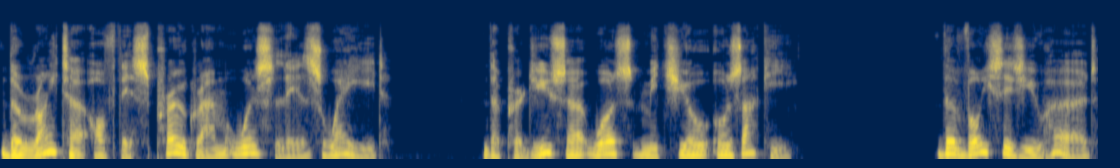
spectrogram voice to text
The writer of this program was Liz Waid. The producer was Michio Ozaki. The voices you heard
